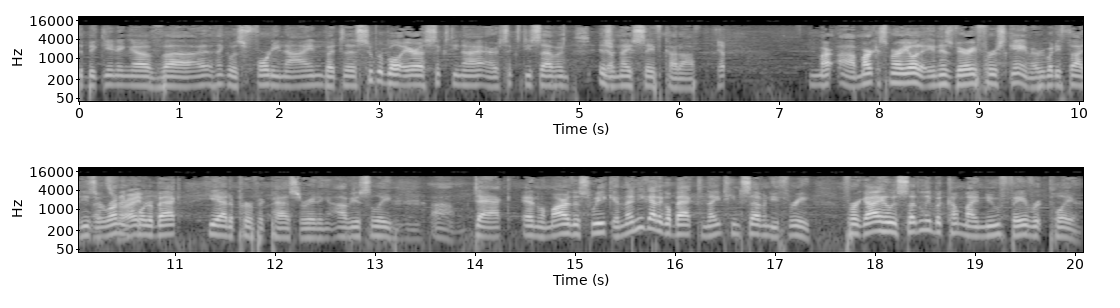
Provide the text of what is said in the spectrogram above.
the beginning of uh, I think it was 49, but uh, Super Bowl era 69 or 67 is Yep. a nice safe cutoff. Yep. Mar- uh, Marcus Mariota in his very first game. Everybody thought he's a running right. quarterback. He had a perfect passer rating. Obviously, Mm-hmm. um, Dak and Lamar this week. And then you got to go back to 1973 for a guy who has suddenly become my new favorite player.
